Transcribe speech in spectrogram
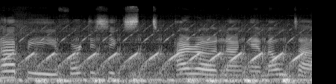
happy 46th araw ng Emelta.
